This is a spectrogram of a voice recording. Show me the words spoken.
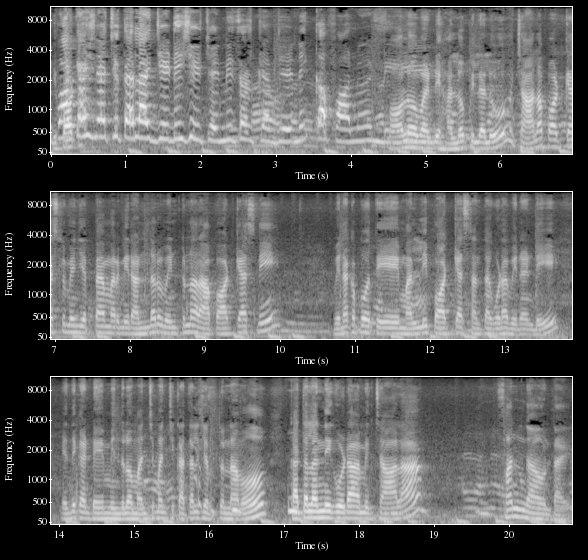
ఈ ఈ పాడ్- పాడ్కాస్ట్ నచ్చితే లైక్ చేయండి షేర్ చేయండి సబ్స్క్రైబ్ చేయండి ఇంకా ఫాలో అండి. ఫాలో అవ్వండి. హలో పిల్లలు చాలా పాడ్కాస్ట్లు మేము చెప్పాం. మరి మీరు అందరూ వింటున్నారు ఆ పాడ్కాస్ట్ని. వినకపోతే మళ్ళీ పాడ్కాస్ట్ అంతా కూడా వినండి. ఎందుకంటే మేము ఇందులో మంచి మంచి కథలు చెప్తున్నాము. కథలన్నీ కూడా మీకు చాలా ఫన్గా ఉంటాయి.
